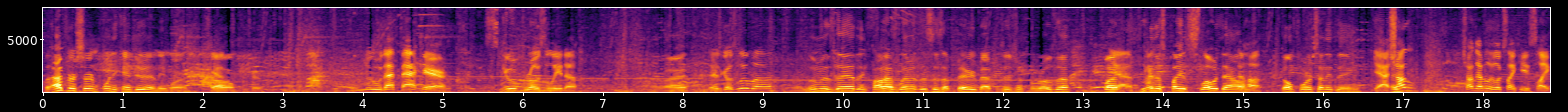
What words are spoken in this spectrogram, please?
But after a certain point, he can't do it anymore. So True. Ooh, that back air. Scoop Rosalina. all right. There goes Luma. Yeah, Luma's dead and Cloud has limit. This is a very bad position for Rosa, but Yeah, he can just play it, slow it down, Uh-huh. don't force anything. Yeah, Sean, Sean definitely looks like he's like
